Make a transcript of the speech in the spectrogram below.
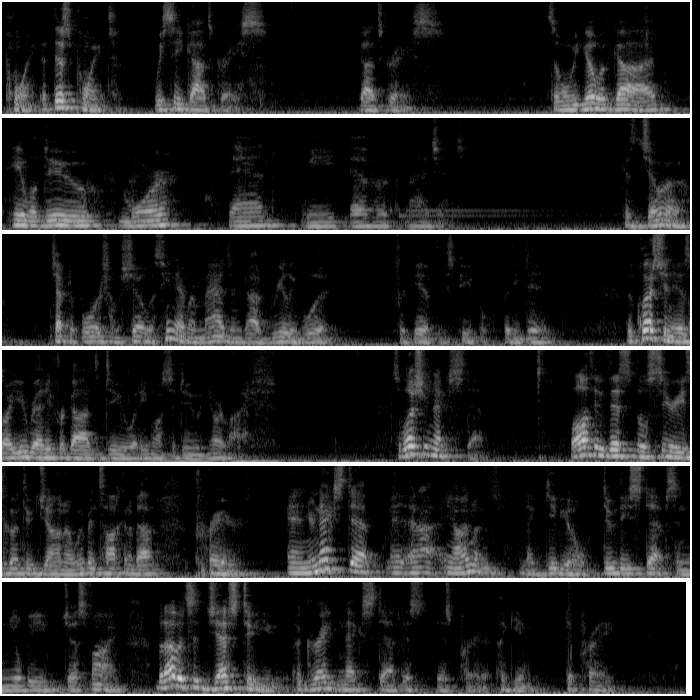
point, at this point, we see God's grace. God's grace. So when we go with God, He will do more than we ever imagined. Because Jonah, chapter 4 is going to show us, he never imagined God really would forgive these people, but He did. The question is, are you ready for God to do what He wants to do in your life? So, what's your next step? Well, all through this little series going through Jonah, we've been talking about prayer. And your next step, and I, you know, I'm going to give you a whole, do these steps and you'll be just fine. But I would suggest to you a great next step is, is prayer again, to pray.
